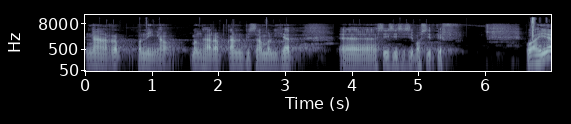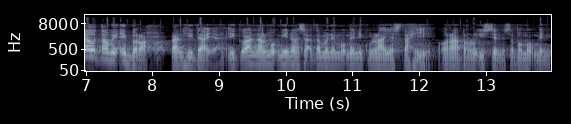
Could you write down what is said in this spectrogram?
ngarep peninggal, mengharapkan bisa melihat eh, sisi-sisi eh, positif. Wahya utawi ibrah lan hidayah iku anal mukmina sak temene mukmin iku la ora perlu izin sapa mukmin.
